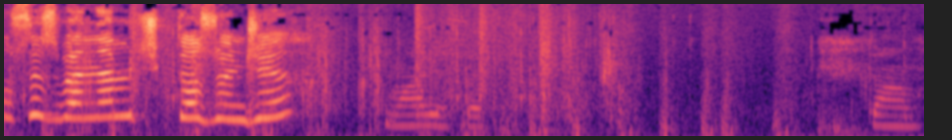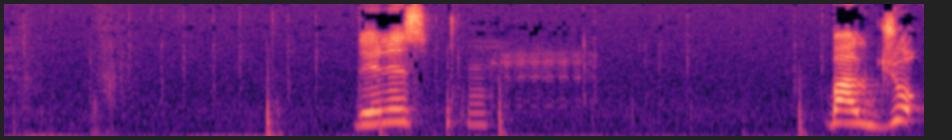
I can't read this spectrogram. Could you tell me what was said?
O ses benden mi çıktı az önce? Maalesef. Tamam. Deniz. Hı. Bak Jo-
